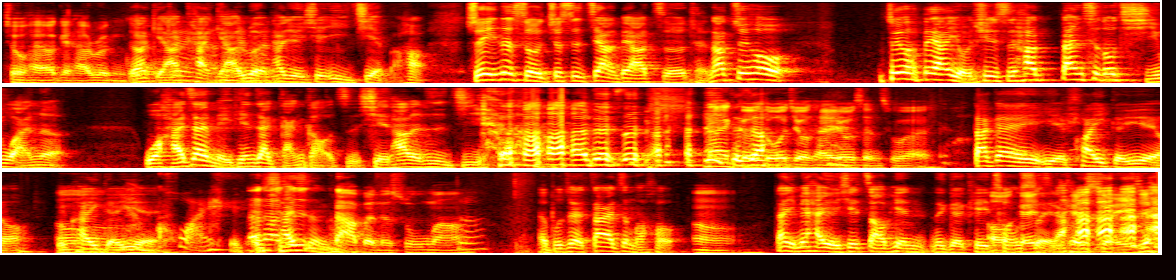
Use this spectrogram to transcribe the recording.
就还要给他润过，要给他看，给他润，他有一些意见嘛，哈。所以那时候就是这样被他折腾。那最后，最后非常有趣的是，他单次都骑完了，我还在每天在赶稿子，写他的日记。这，是。那隔多久才又生出来？大概也快一个月哦，也快一个月。快。那它是大本的书吗？呃，不对，大概这么厚。嗯。但里面还有一些照片，那个可以冲水啊，可以水一下。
